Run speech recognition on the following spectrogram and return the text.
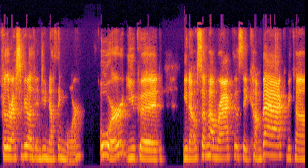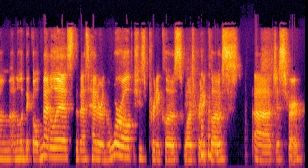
for the rest of your life and do nothing more. Or you could, you know, somehow miraculously come back, become an Olympic gold medalist, the best header in the world. She's pretty close, was pretty close, uh, just for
